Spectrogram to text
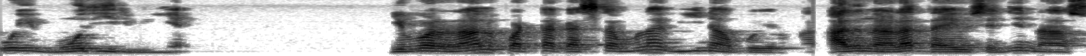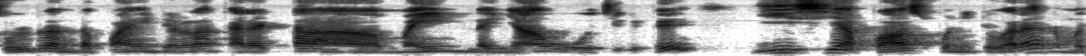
போய் மோதிடுவீங்க. இவ்வளவு நாள் பட்ட கஷ்டம்லாம் வீணா போயிடும் அதனால தயவு செஞ்சு நான் சொல்ற அந்த பாயிண்ட் எல்லாம் கரெக்டா மைண்ட்ல ஞாபகம் வச்சுக்கிட்டு ஈஸியா பாஸ் பண்ணிட்டு வர நம்ம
